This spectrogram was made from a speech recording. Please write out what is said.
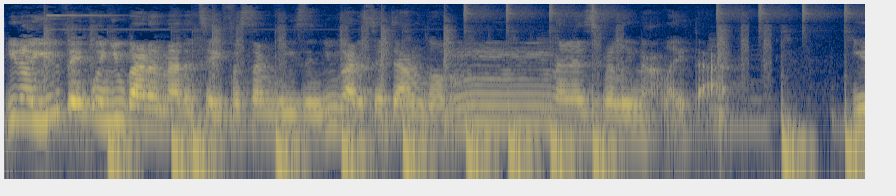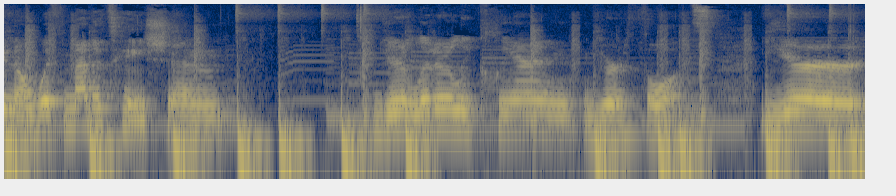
you know you think when you gotta meditate for some reason you gotta sit down and go mm, and it's really not like that you know, with meditation, you're literally clearing your thoughts. You're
